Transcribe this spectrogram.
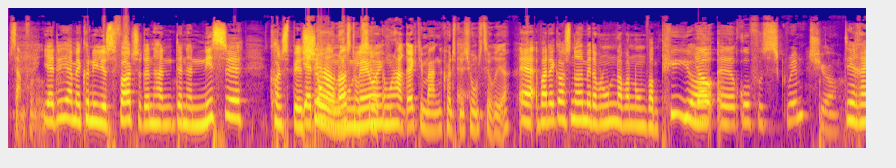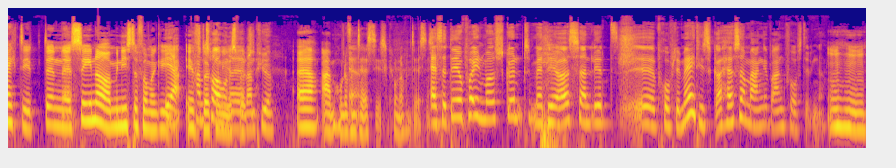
samfundet. ja, det her med Cornelius Fudge og den her, den her nisse-konspiration, ja det har hun også hun laver, ikke? Hun har rigtig mange konspirationsteorier. Ja, var det ikke også noget med, at der var nogen, der var nogle vampyrer? Jo, øh, Rufus Scrimgeour. Det er rigtigt. Den ja. senere minister for magi Ja, efter ham tror hun Cornelius er Fudge. vampyr. Ja, ej, hun er Ja. fantastisk. Hun er fantastisk. Altså det er jo på en måde skønt, men det er også sådan lidt øh, problematisk at have så mange vrangforestillinger. Mm-hmm.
